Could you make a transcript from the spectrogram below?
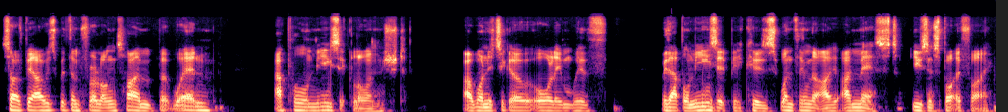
So I've been I was with them for a long time. But when Apple Music launched, I wanted to go all in with with Apple Music because one thing that I, I missed using Spotify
